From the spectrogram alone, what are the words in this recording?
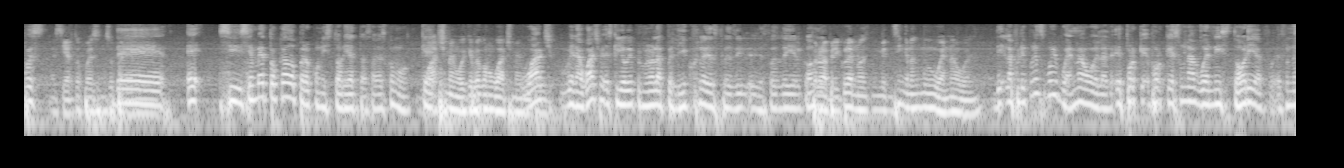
pues. Es cierto, puede ser un superhéroe. De. Eh, sí, sí me ha tocado, pero con historietas, ¿sabes? Como. que Watchmen, güey, ¿qué veo con Watchmen? güey? Watch, mira, Watchmen, es que yo vi primero la película y después, y después leí el cómic. Pero la película no es, me dicen que no es muy buena, güey. La película es muy buena, güey. eh, porque, porque es una buena historia. pues, Es una,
